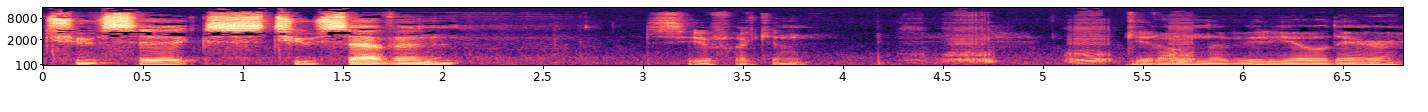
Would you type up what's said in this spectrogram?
2627. See if I can get on the video there.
